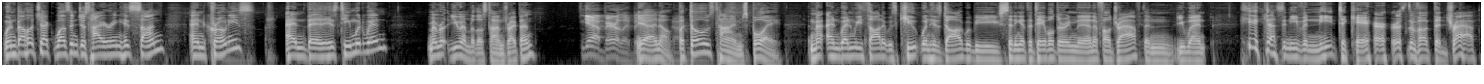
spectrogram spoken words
when Belichick wasn't just hiring his son and cronies, and the, his team would win? Remember you remember those times, right, Ben? Yeah, barely. yeah, yeah, I know. but those times, boy. And when we thought it was cute when his dog would be sitting at the table during the NFL draft, yeah. and you went, he doesn't even need to care about the draft.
